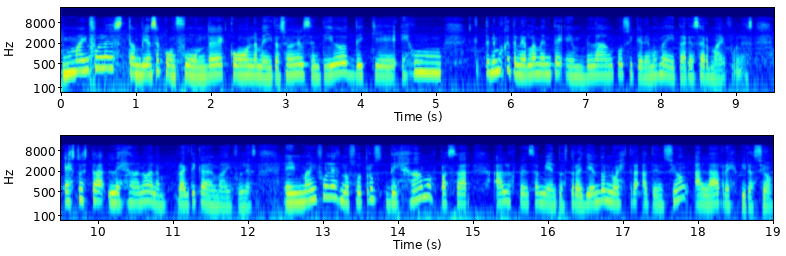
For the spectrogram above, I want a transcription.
mindfulness también se confunde con la meditación en el sentido de que es un tenemos que tener la mente en blanco si queremos meditar y hacer mindfulness. Esto está lejano de la práctica de mindfulness. En mindfulness nosotros dejamos pasar a los pensamientos trayendo nuestra atención a la respiración.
